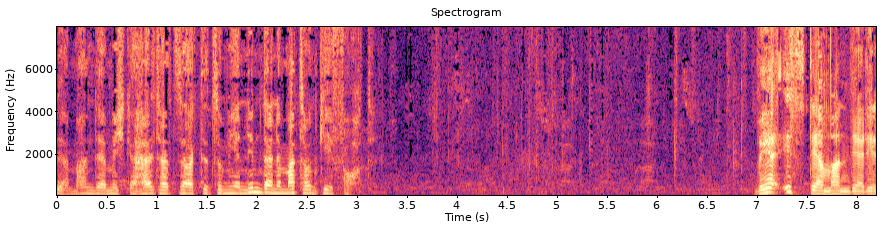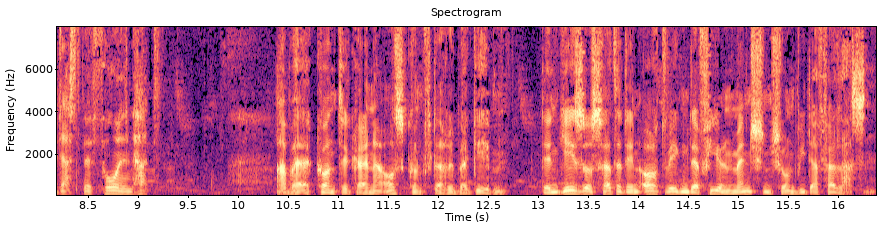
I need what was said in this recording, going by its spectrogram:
Der Mann, der mich geheilt hat, sagte zu mir, nimm deine Matte und geh fort. Wer ist der Mann, der dir das befohlen hat? aber er konnte keine Auskunft darüber geben, denn Jesus hatte den Ort wegen der vielen Menschen schon wieder verlassen.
